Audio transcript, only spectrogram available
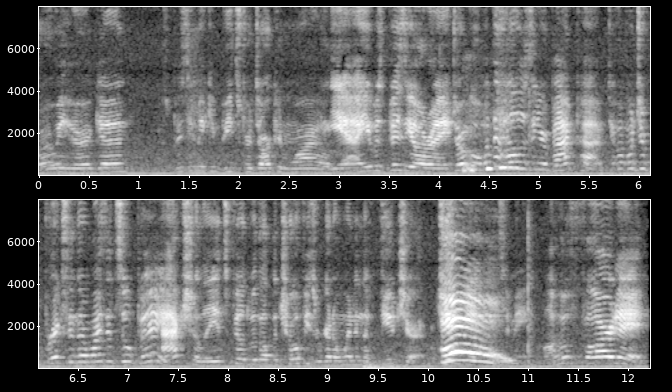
why are we here again? I was Busy making beats for Dark and Wild. Yeah, he was busy, alright. Jungle, what the hell is in your backpack? Do you have a bunch of bricks? Why is it so big? Actually, it's filled with all the trophies we're gonna win in the future. Jim Hey! to me. Oh, who farted?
